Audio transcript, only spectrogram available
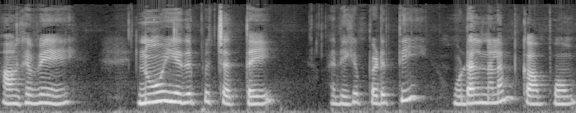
ஆகவே நோய் எதிர்ப்பு சத்தை அதிகப்படுத்தி உடல் நலம் காப்போம்.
